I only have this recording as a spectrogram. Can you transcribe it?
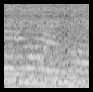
Pero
